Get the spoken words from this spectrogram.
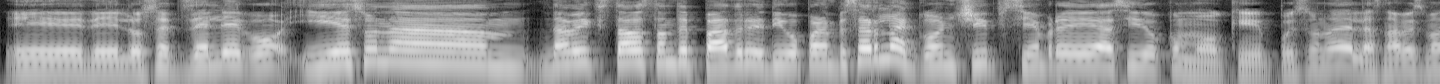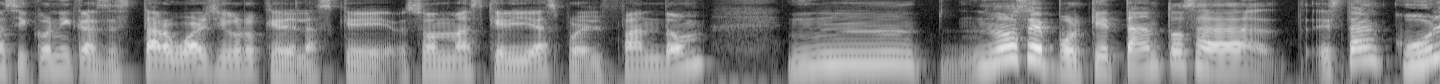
Eh, de los sets de Lego. Y es una nave que está bastante padre. Digo para empezar la Gunship siempre ha sido como que pues una de las naves más icónicas de Star Wars. Yo creo que de las que son más queridas por el fandom. Mm, no sé por qué tanto. O sea están cool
